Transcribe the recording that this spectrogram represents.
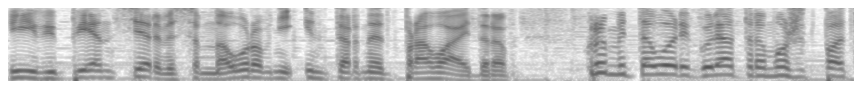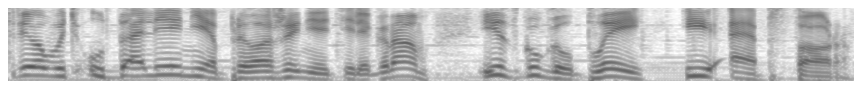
и VPN-сервисам на уровне интернет-провайдеров. Кроме того, регулятор может потребовать удаления приложения Telegram из Google Play и App Store.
